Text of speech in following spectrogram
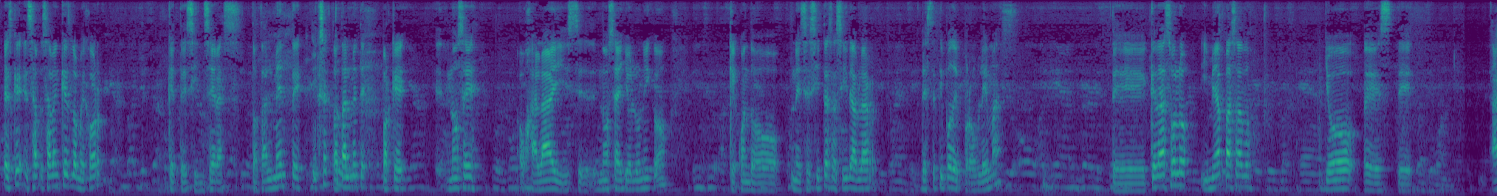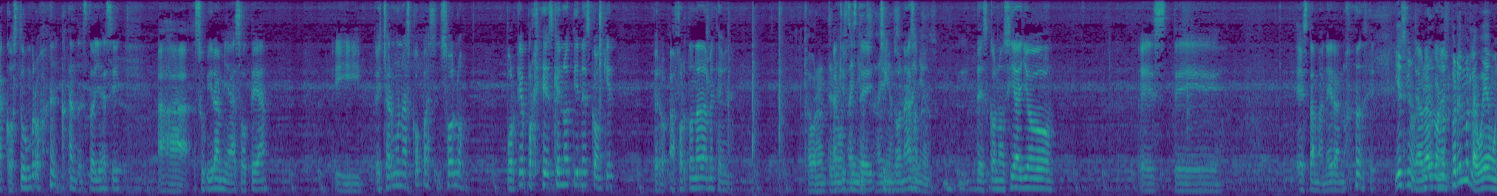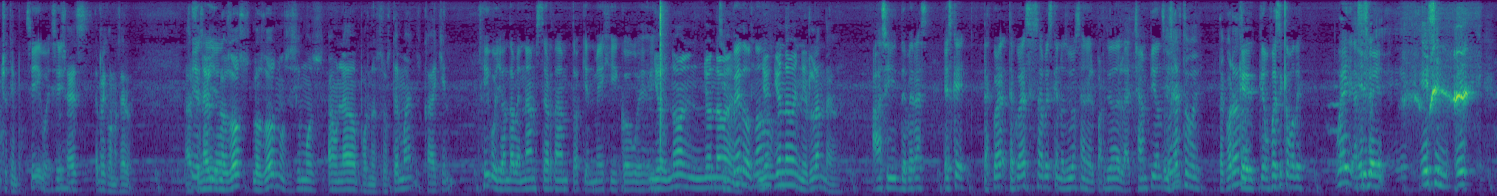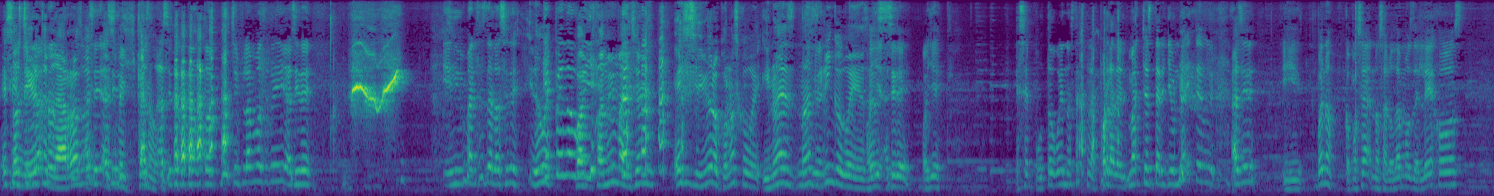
Es que, sab- ¿saben qué es lo mejor? Que te sinceras totalmente. Exacto. Totalmente. Porque, eh, no sé, ojalá y se- no sea yo el único, que cuando necesitas así de hablar de este tipo de problemas, te quedas solo. Y me ha pasado. Yo, este, acostumbro cuando estoy así a subir a mi azotea y echarme unas copas solo. ¿Por qué? Porque es que no tienes con quién. Pero afortunadamente, mira, Cabrón, tenemos aquí está años, este años, chingonazo. años. Desconocía yo este esta manera, ¿no? De- Y es que de hablar nos- con nos perdimos la huella mucho tiempo. sí, güey, sí. O sea, es reconocer. güey. Al Sí, final, los dos, los dos nos hicimos a un lado por nuestros temas, cada quien. Sí, güey, yo andaba en Ámsterdam, tú aquí en México, güey. Yo, no, yo andaba, Sin en, pedos, ¿no? yo, yo andaba en Irlanda. güey. Ah, sí, de veras. Es que, ¿te acuerdas, ¿te acuerdas esa vez que nos vimos en el partido de la Champions, güey? Exacto, güey. ¿Te acuerdas? Que, que fue así como de, güey, así de... ese nos negrito en el arroz, güey, así- es así- mexicano. Así, nos chiflamos, güey, así de... Y Martes de así de... No, ¿Qué pedo, pa- güey? Para mí, maldición, es- ese silbido lo conozco, güey. Y no es, no es Sí. gringo, güey. o sea, Oye, es- así de, oye, ese puto güey no está con la porra del Manchester United, güey. Así de, y bueno, como sea, nos saludamos de lejos,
